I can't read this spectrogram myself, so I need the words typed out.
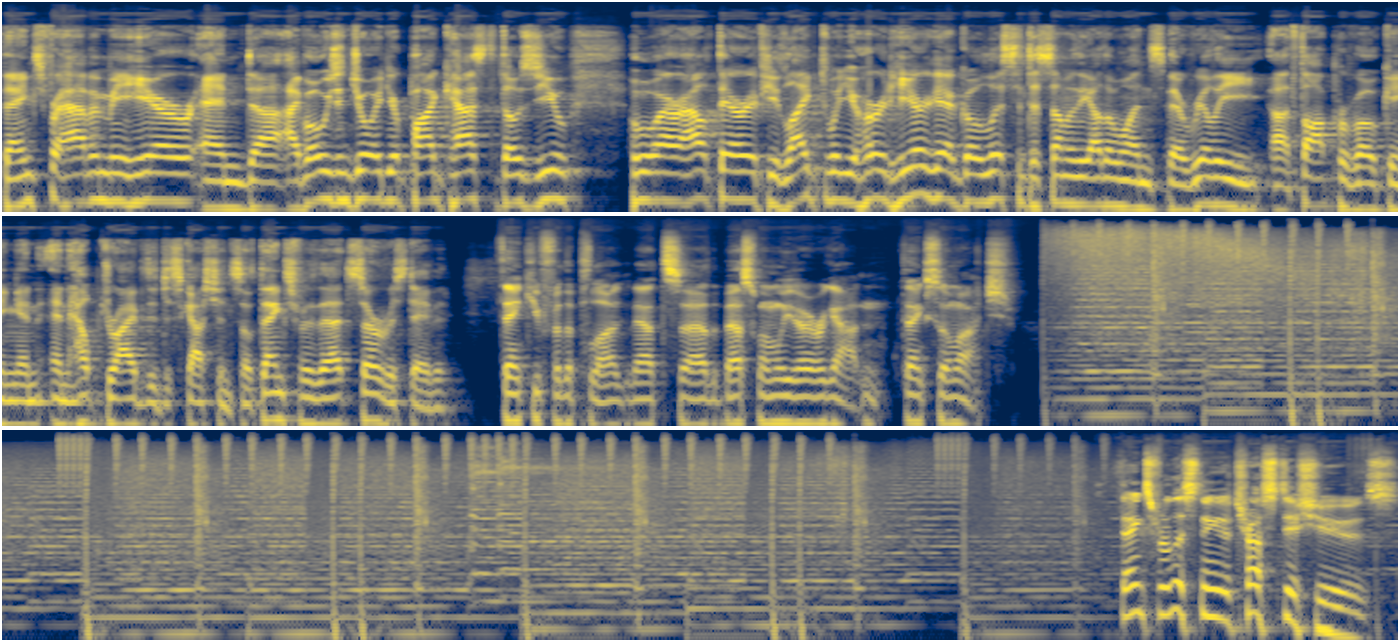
Thanks for having me here. And uh, I've always enjoyed your podcast. Those of you who are out there, if you liked what you heard here, yeah, go listen to some of the other ones. They're really uh, thought provoking and, and help drive the discussion. So thanks for that service, David. Thank you for the plug. That's uh, the best one we've ever gotten. Thanks so much. Thanks for listening to Trust Issues.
